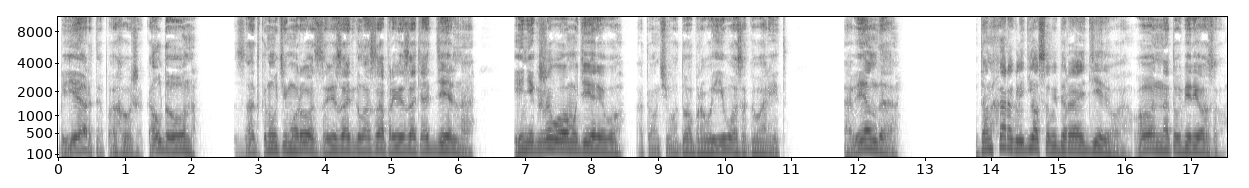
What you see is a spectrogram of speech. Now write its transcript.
«Бьерта, похоже, колдун. Заткнуть ему рот, завязать глаза, привязать отдельно. И не к живому дереву, а то он чего доброго его заговорит. А Венда...» Данхар огляделся, выбирая дерево. «Вон на ту березу.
